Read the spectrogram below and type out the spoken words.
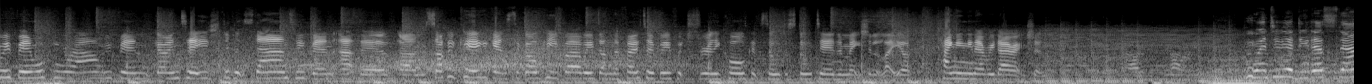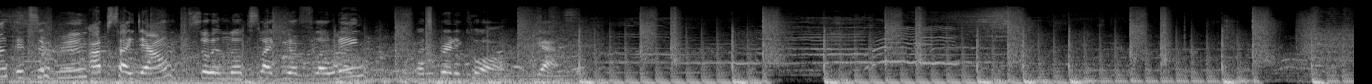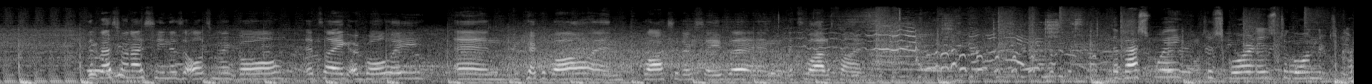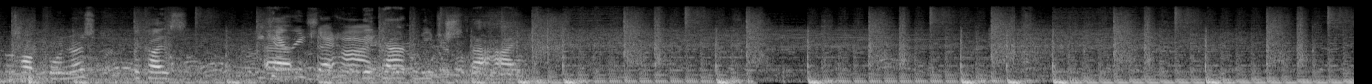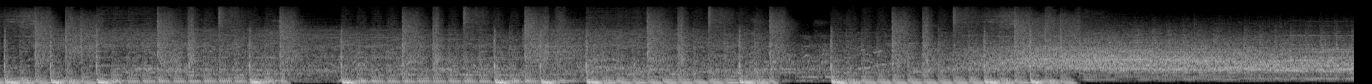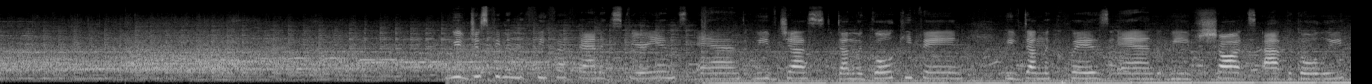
we've been walking around, we've been going to each different stands, we've been at the um, soccer kick against the goalkeeper, we've done the photo booth, which is really cool because it's all distorted and makes you look like you're hanging in every direction. We went to the Adidas stand. It's a room upside down, so it looks like you're floating. That's pretty cool. Yes. The best one I've seen is the ultimate goal. It's like a goalie and you kick a ball and blocks it or saves it and it's a lot of fun. The best way to score is to go in the top corners because you can't uh, reach that high. They can't reach that high. We've just been in the FIFA fan experience and we've just done the goalkeeping, we've done the quiz, and we've shot at the goalie.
